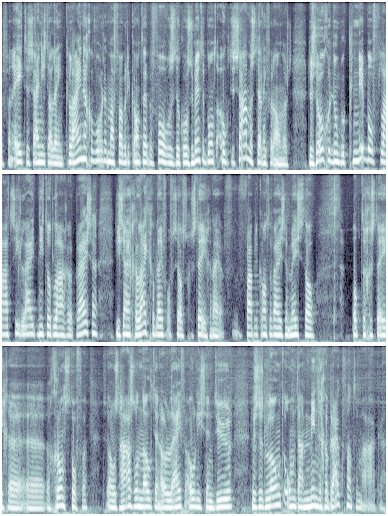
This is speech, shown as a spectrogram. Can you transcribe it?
van eten zijn niet alleen kleiner geworden... maar fabrikanten hebben volgens de Consumentenbond ook de samenstelling veranderd. De zogenoemde knibbelflatie leidt niet tot lagere prijzen. Die zijn gelijk gebleven of zelfs gestegen. Nou ja, fabrikanten wijzen meestal op de gestegen eh, grondstoffen. Zoals hazelnoten en olijfolie zijn duur. Dus het loont om daar minder gebruik van te maken.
